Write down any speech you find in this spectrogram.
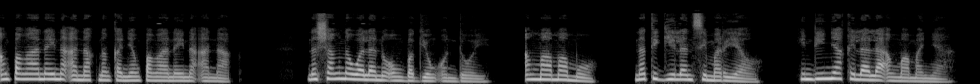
Ang panganay na anak ng kanyang panganay na anak, na siyang nawala noong bagyong ondoy. Ang mama mo, natigilan si Mariel. Hindi niya kilala ang mama niya.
